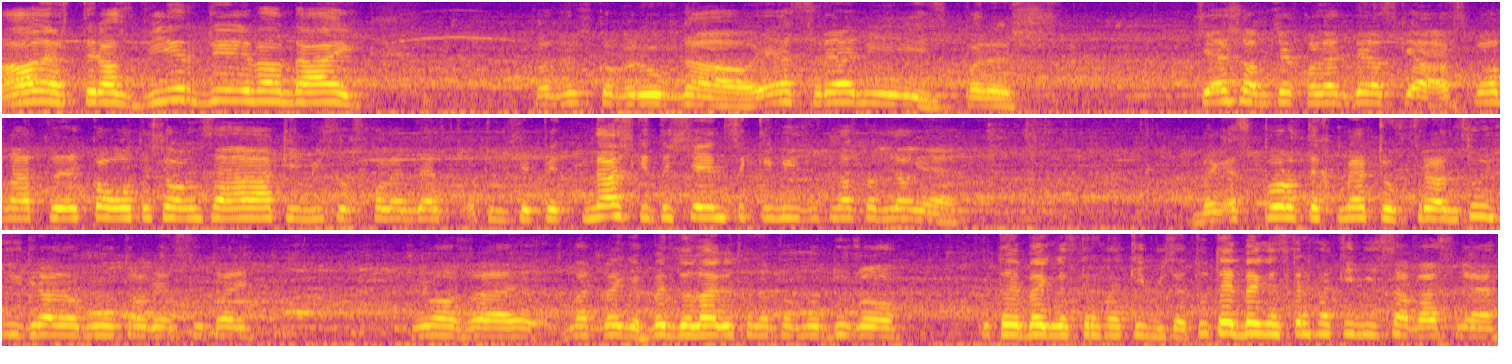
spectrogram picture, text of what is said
Ależ teraz Virgil van Dijk to wszystko wyrównał. Jest remis, Paryż. Cieszą się holenderskie, aż ponad koło tysiąca kibiców holenderskich, oczywiście 15 tysięcy kibiców na stadionie. Będzie sporo tych meczów, Francuzi grają jutro, więc tutaj, mimo że mecz będzie Bendolagi, to na pewno dużo, tutaj będzie strefa kibica, tutaj będzie strefa kibica właśnie,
